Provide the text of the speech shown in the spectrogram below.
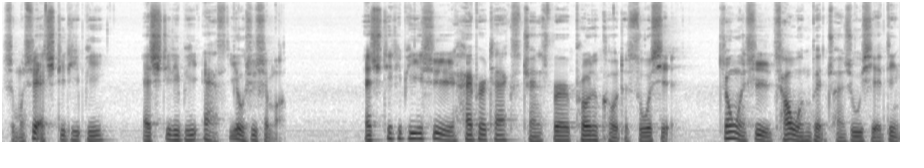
什么是 HTTP？HTTPS 又是什么？HTTP 是 Hypertext Transfer Protocol 的缩写，中文是超文本传输协定。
